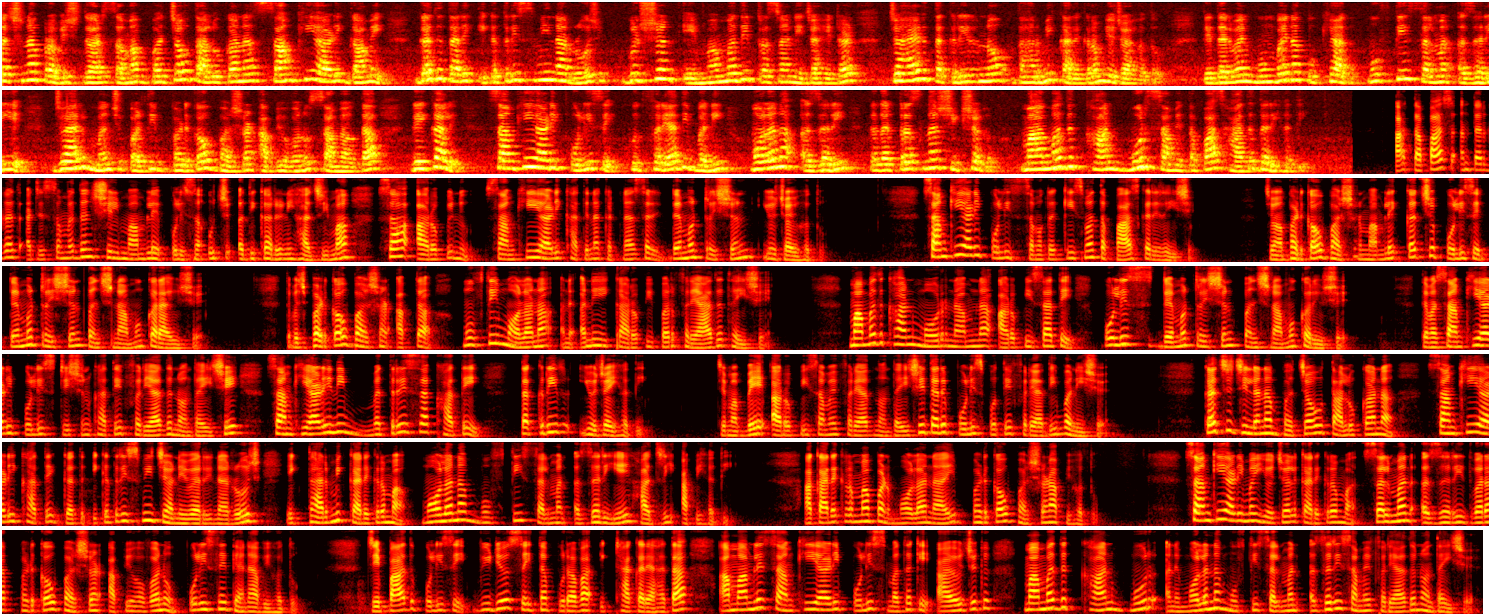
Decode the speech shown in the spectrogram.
કચ્છના પ્રવેશદ્વાર સમા ભચાઉ તાલુકાના સામખીયાળી ગામે ગત તારીખ એકત્રીસમીના રોજ ગુલશન એ મહમ્મદી ટ્રસ્ટના નેજા હેઠળ જાહેર તકરીરનો ધાર્મિક કાર્યક્રમ યોજાયો હતો. તે દરમિયાન મુંબઈના કુખ્યાત મુફતી સલમાન અઝહરીએ જાહેર મંચ પરથી ભડકાઉ ભાષણ આપ્યું હોવાનું સામે આવતા ગઈકાલે સામખીયાળી પોલીસે ખુદ ફરિયાદી બની મૌલાના અઝહરી તથા ટ્રસ્ટના શિક્ષક મહમદ ખાન મુર સામે તપાસ હાથ ધરી હતી. આ તપાસ અંતર્ગત આજે સંવેદનશીલ મામલે પોલીસના ઉચ્ચ અધિકારીઓની હાજરીમાં સહ આરોપીનું સામખીયાળી ખાતેના ઘટનાસ્થળે ડેમોન્સ્ટ્રેશન યોજાયું હતું. સામખીયાળી પોલીસ સમગ્ર કેસમાં તપાસ કરી રહી છે, જેમાં ભડકાઉ ભાષણ મામલે કચ્છ પોલીસે ડેમોન્સ્ટ્રેશન પંચનામું કરાયું છે. તેમજ ભડકાઉ ભાષણ આપતા મુફતી મૌલાના અને અન્ય એક આરોપી પર ફરિયાદ થઈ છે. મામદ ખાન મોર નામના આરોપી સાથે પોલીસ ડેમોન્સ્ટ્રેશન પંચનામું કર્યું છે. તેમાં સામખિયાળી પોલીસ સ્ટેશન ખાતે ફરિયાદ નોંધાઈ છે. સામખીયાળીની મદ્રેસા ખાતે તકરીર યોજાઈ હતી, જેમાં બે આરોપી સામે ફરિયાદ નોંધાઈ છે ત્યારે પોલીસ પોતે ફરિયાદી બની છે. કચ્છ જિલ્લાના ભચાઉ તાલુકાના સામખીયાળી ખાતે ગત એકત્રીસમી જાન્યુઆરીના રોજ એક ધાર્મિક કાર્યક્રમમાં મૌલાના મુફતી સલમાન અઝહરીએ હાજરી આપી હતી. આ કાર્યક્રમમાં પણ મૌલાનાએ ભડકાઉ ભાષણ આપ્યું હતું. સામખીયાળીમાં યોજાયેલ કાર્યક્રમમાં સલમાન અઝહરી દ્વારા ભડકાઉ ભાષણ આપ્યું હોવાનું પોલીસને ધ્યાન આવ્યું હતું. જે બાદ પોલીસે વીડિયો સહિતના પુરાવા એકઠા કર્યા હતા. આ મામલે સામખીયાળી પોલીસ મથકે આયોજક મામદ ખાન મુર અને મૌલાના મુફતી સલમાન અઝહરી સામે ફરિયાદ નોંધાઈ છે.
